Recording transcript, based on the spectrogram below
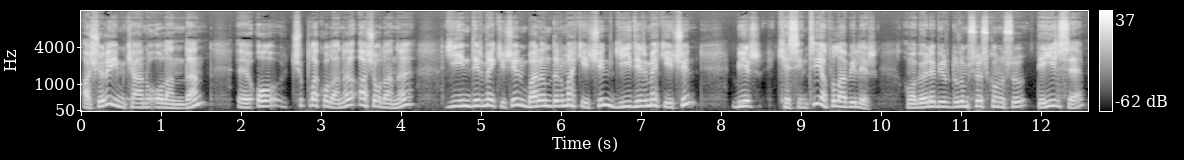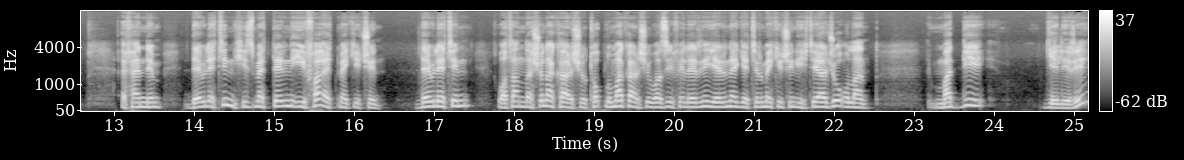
aşırı imkanı olandan e, o çıplak olanı, aç olanı giyindirmek için, barındırmak için, giydirmek için bir kesinti yapılabilir. Ama böyle bir durum söz konusu değilse, efendim devletin hizmetlerini ifa etmek için, devletin vatandaşına karşı, topluma karşı vazifelerini yerine getirmek için ihtiyacı olan maddi geliri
